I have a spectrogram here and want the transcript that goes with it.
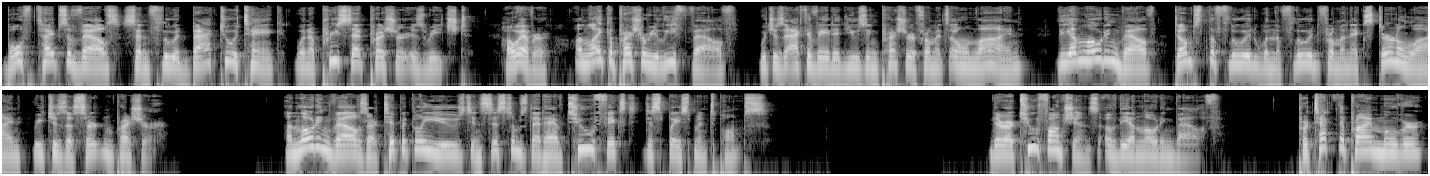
Both types of valves send fluid back to a tank when a preset pressure is reached. However, unlike a pressure relief valve, which is activated using pressure from its own line, the unloading valve dumps the fluid when the fluid from an external line reaches a certain pressure. Unloading valves are typically used in systems that have two fixed displacement pumps. There are two functions of the unloading valve. Protect the prime mover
